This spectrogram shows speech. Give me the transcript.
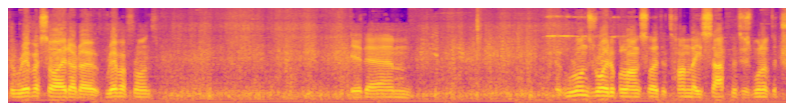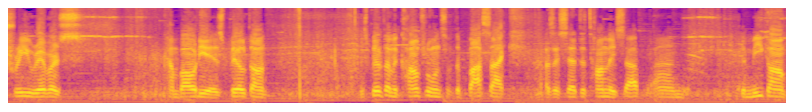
the riverside or the riverfront. It um, it runs right up alongside the Tonle Sap, which is one of the three rivers Cambodia is built on. It's built on the confluence of the Bassac, as I said, the Tonle Sap and the Mekong.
